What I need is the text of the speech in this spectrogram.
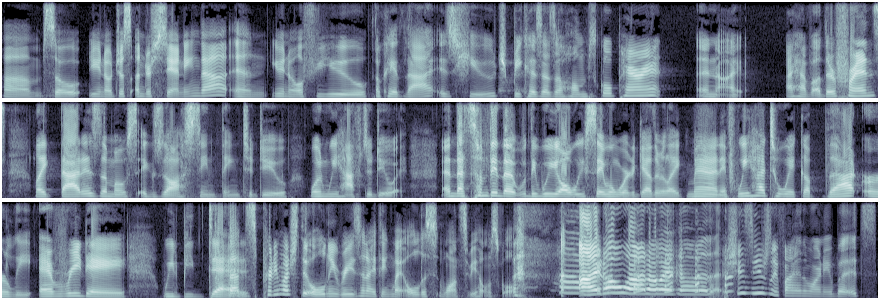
Um, so you know, just understanding that, and you know, if you Okay, that is huge because as a homeschool parent, and I, I have other friends, like that is the most exhausting thing to do when we have to do it. And that's something that we we always say when we're together. Like, man, if we had to wake up that early every day, we'd be dead. That's pretty much the only reason I think my oldest wants to be homeschooled. I don't want to wake up. She's usually fine in the morning, but it's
